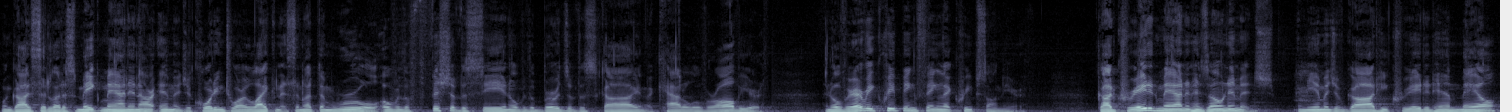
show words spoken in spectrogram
when God said, Let us make man in our image, according to our likeness, and let them rule over the fish of the sea, and over the birds of the sky, and the cattle over all the earth, and over every creeping thing that creeps on the earth. God created man in his own image. In the image of God, he created him, male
